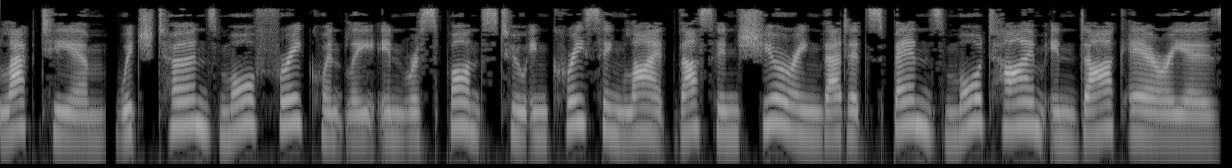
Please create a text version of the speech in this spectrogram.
lacteum which turns more frequently in response to increasing light thus ensuring that it spends more time in dark areas.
